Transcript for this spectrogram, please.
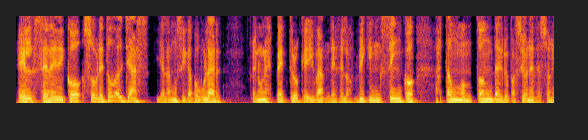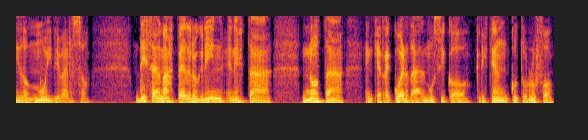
Él se dedicó sobre todo al jazz y a la música popular, en un espectro que iba desde los Vikings 5 hasta un montón de agrupaciones de sonido muy diverso. Dice además Pedro Green en esta nota en que recuerda al músico Cristian Cuturrufo,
